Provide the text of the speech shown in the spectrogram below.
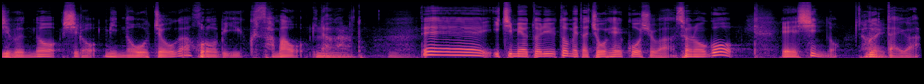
自分の城明の王朝が滅びゆく様を見ながらと。で一命を取り留めた徴兵公主はその後、えー秦の軍隊が、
